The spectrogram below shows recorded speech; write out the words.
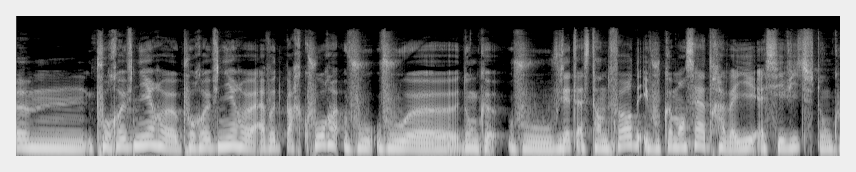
Euh, pour revenir, euh, pour revenir euh, à votre parcours, vous, vous donc vous, vous êtes à Stanford et vous commencez à travailler assez vite donc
